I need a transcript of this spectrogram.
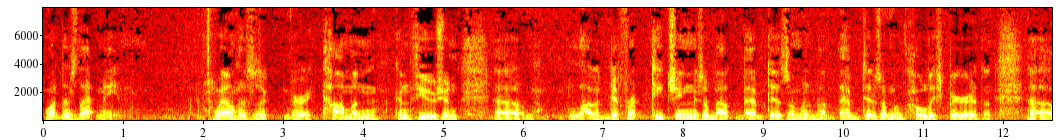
What does that mean? Well, this is a very common confusion. Um, a lot of different teachings about baptism and about baptism of the Holy Spirit and uh,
